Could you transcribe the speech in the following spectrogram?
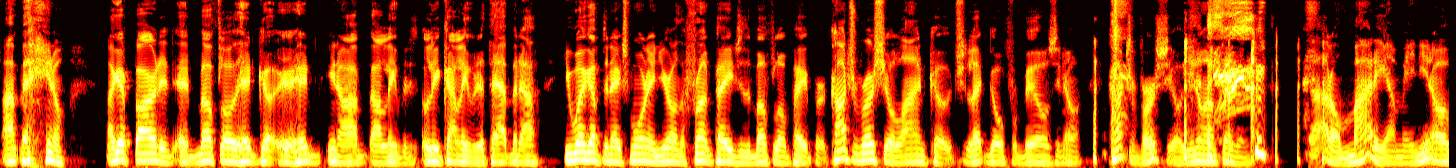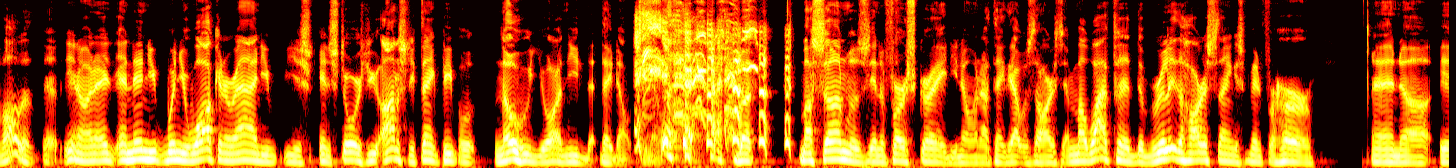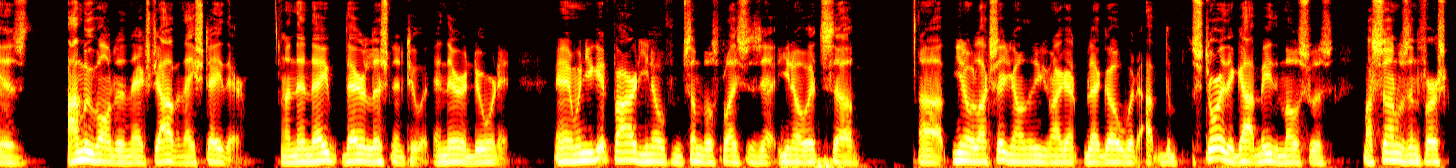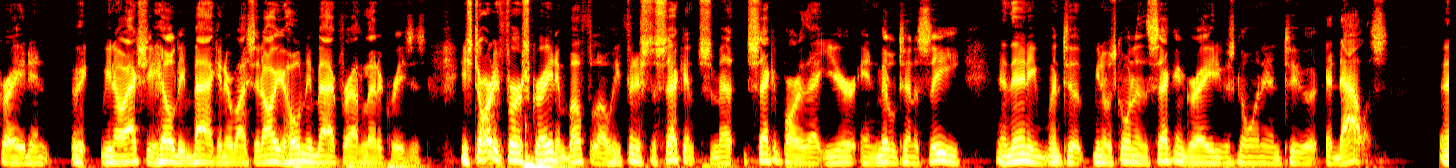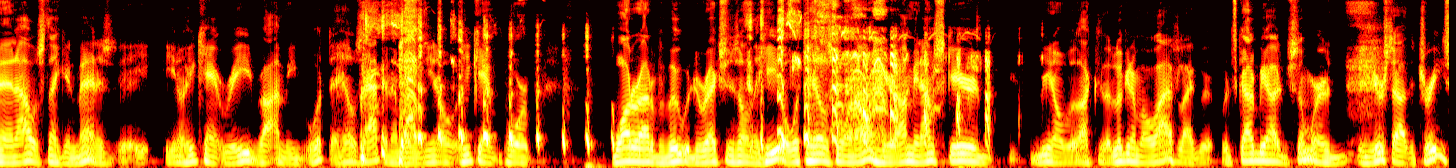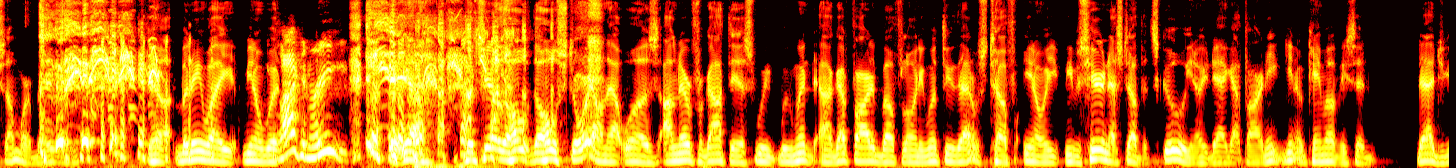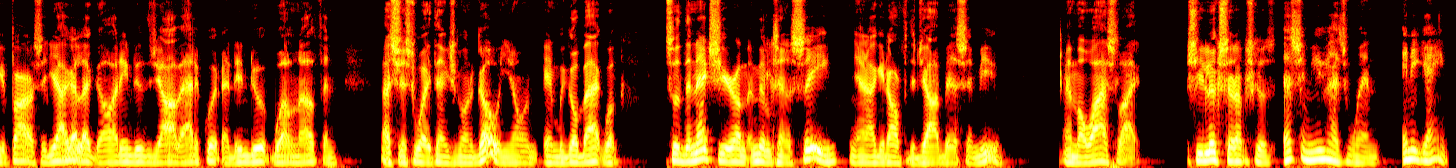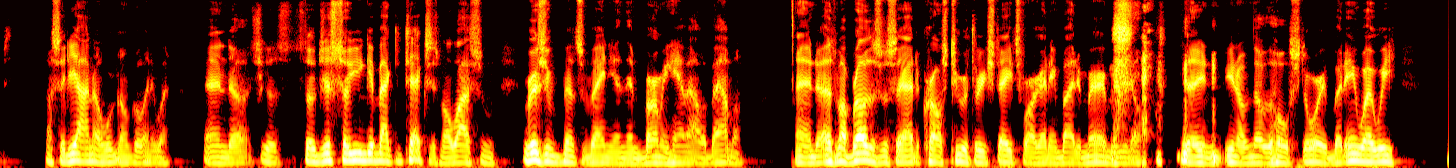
I you know, I get fired at, at Buffalo. The head co- head, you know, I, I'll leave it. I'll leave, kind of leave it at that. But I, you wake up the next morning, and you're on the front page of the Buffalo paper. Controversial line coach let go for Bills. You know, controversial. You know, what I'm thinking. God Almighty! I mean, you know, of all the, you know, and and then you when you're walking around, you you in stores, you honestly think people know who you are, and you, they don't. You know? but my son was in the first grade, you know, and I think that was the hardest. And my wife said the really the hardest thing has been for her, and uh, is I move on to the next job, and they stay there, and then they they're listening to it and they're enduring it. And when you get fired, you know, from some of those places, uh, you know, it's uh, uh, you know, like I said, you're on the news when I got let go. But I, the story that got me the most was my son was in first grade and you know actually held him back, and everybody said, "Oh, you're holding him back for athletic reasons." He started first grade in Buffalo. He finished the second second part of that year in Middle Tennessee, and then he went to you know was going in the second grade. He was going into uh, at Dallas. And I was thinking, man, is eh, you know he can't read. I mean, what the hell's happening? I mean, you know he can't pour water out of a boot with directions on the heel. What the hell's going on here? I mean, I'm scared. You know, like looking at my wife, like it's got to be out somewhere in your side of the tree somewhere. But anyway, yeah, but anyway, you know, but, well, I can read. yeah, but you know the whole the whole story on that was I'll never forgot this. We we went. I got fired in Buffalo, and he went through that. It was tough. You know, he, he was hearing that stuff at school. You know, your dad got fired. And he you know came up. and He said, "Dad, you get fired?" I said, "Yeah, I got let go. I didn't do the job adequate. I didn't do it well enough, and." That's just the way things are going to go, you know. And, and we go back. Well, so the next year, I'm in Middle Tennessee, and I get offered the job at SMU. And my wife's like, she looks it up. She goes, SMU has won any games. I said, yeah, I know. We're going to go anyway. And uh, she goes, so just so you can get back to Texas. My wife's from originally from Pennsylvania and then Birmingham, Alabama. And as my brothers would say, I had to cross two or three states before I got anybody to marry me. You know, they didn't, you know, know the whole story. But anyway, we,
